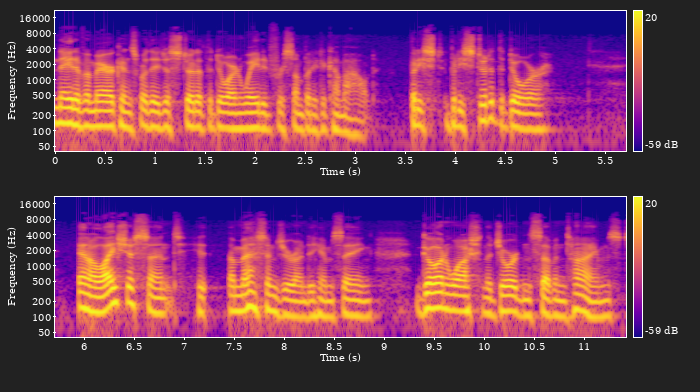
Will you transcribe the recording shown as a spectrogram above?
Native Americans where they just stood at the door and waited for somebody to come out. But he, but he stood at the door, and Elisha sent a messenger unto him, saying, Go and wash in the Jordan seven times,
